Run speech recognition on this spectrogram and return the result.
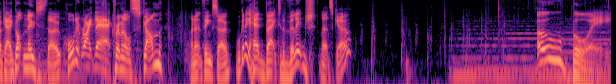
Okay, I got noticed though. Hold it right there, criminal scum. I don't think so. We're gonna head back to the village. Let's go. Oh boy.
